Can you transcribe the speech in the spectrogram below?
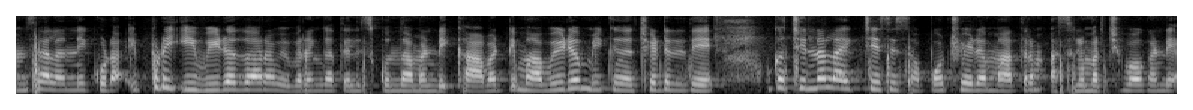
అంశాలన్నీ కూడా ఇప్పుడు ఈ వీడియో ద్వారా వివరంగా తెలుసుకుందామండి. కాబట్టి మా వీడియో మీకు నచ్చేటైతే ఒక చిన్న లైక్ చేసి సపోర్ట్ చేయడం మాత్రం అసలు మర్చిపోకండి.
